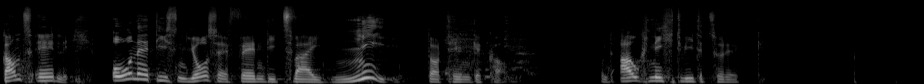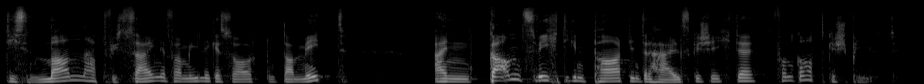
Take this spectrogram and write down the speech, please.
Ganz ehrlich, ohne diesen Josef wären die zwei nie dorthin gekommen und auch nicht wieder zurück. Dieser Mann hat für seine Familie gesorgt und damit einen ganz wichtigen Part in der Heilsgeschichte von Gott gespielt.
